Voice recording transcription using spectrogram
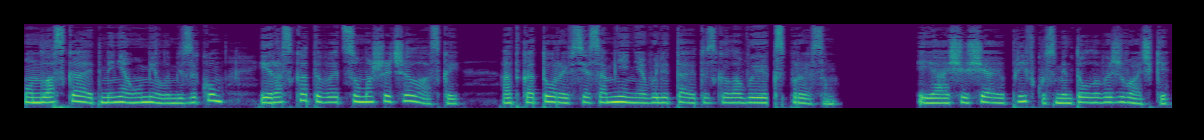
Он ласкает меня умелым языком и раскатывает сумасшедшей лаской, от которой все сомнения вылетают из головы экспрессом. Я ощущаю привкус ментоловой жвачки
